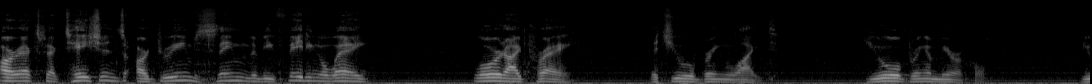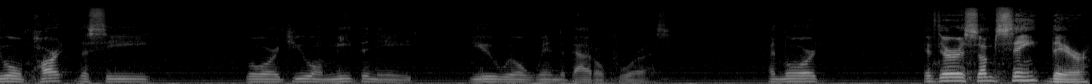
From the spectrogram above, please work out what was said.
our expectations, our dreams seem to be fading away, Lord, I pray that you will bring light. You will bring a miracle. You will part the sea. Lord, you will meet the need. You will win the battle for us. And Lord, if there is some saint there,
